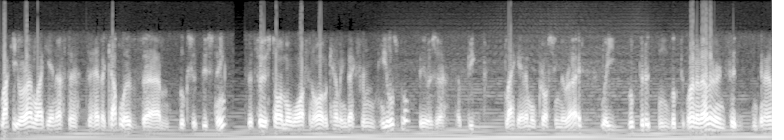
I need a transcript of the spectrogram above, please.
lucky or unlucky enough to, to have a couple of um, looks at this thing. The first time my wife and I were coming back from Healesville, there was a, a big black animal crossing the road. We looked at it and looked at one another and said, you know,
